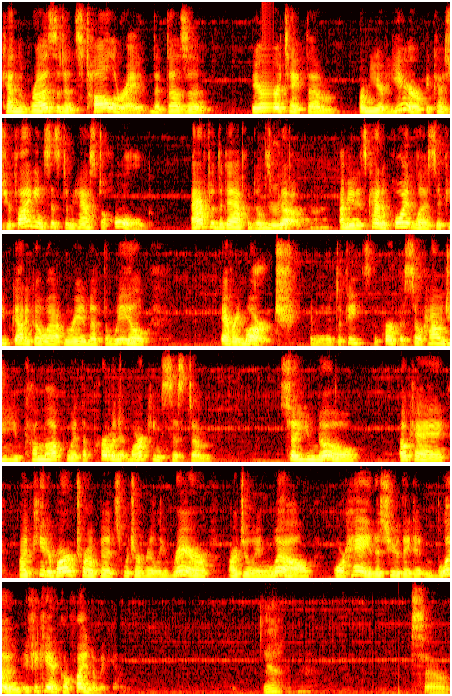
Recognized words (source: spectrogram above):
can the residents tolerate that doesn't irritate them from year to year because your flagging system has to hold after the daffodils Mhm. go. I mean, it's kind of pointless if you've got to go out and reinvent the wheel every March. I mean, it defeats the purpose. So, how do you come up with a permanent marking system so you know, okay, my Peter Barr trumpets, which are really rare, are doing well, or hey, this year they didn't bloom if you can't go find them again? Yeah. So,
